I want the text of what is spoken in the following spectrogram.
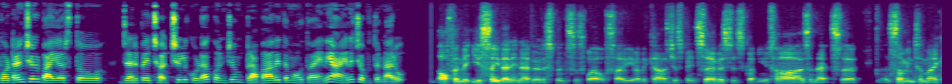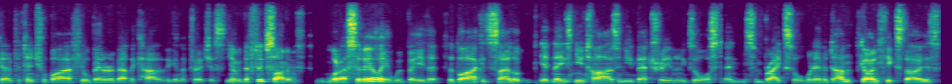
పొటెన్షియల్ బయర్స్తో జరిపే చర్చలు కూడా కొంచెం ప్రభావితం అవుతాయని ఆయన చెబుతున్నారు often that you see that in advertisements as well. So, you know, the car's just been serviced, it's got new tyres, and that's uh, something to make a potential buyer feel better about the car that they're going to purchase. You know, the flip side of what I said earlier would be that the buyer could say, look, it needs new tyres, a new battery, and an exhaust, and some brakes or whatever done. Go and fix those,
